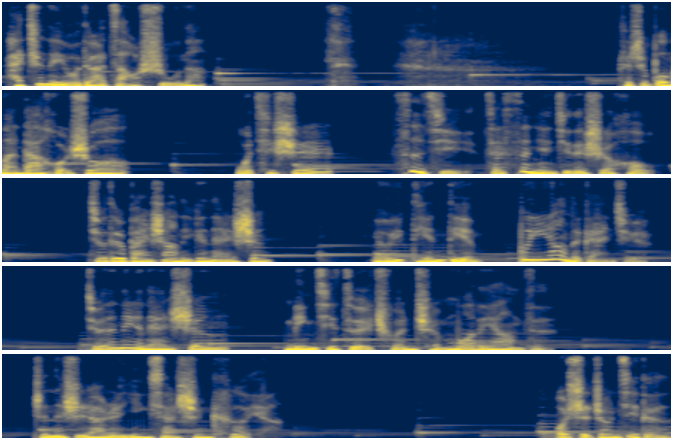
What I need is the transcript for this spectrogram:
还真的有点早熟呢。可是不瞒大伙说，我其实自己在四年级的时候，就对班上的一个男生，有一点点不一样的感觉，觉得那个男生抿起嘴唇沉默的样子，真的是让人印象深刻呀。我始终记得，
